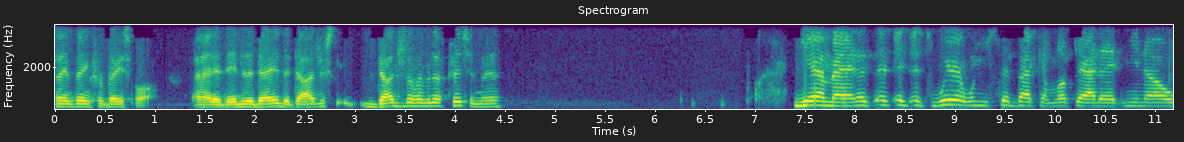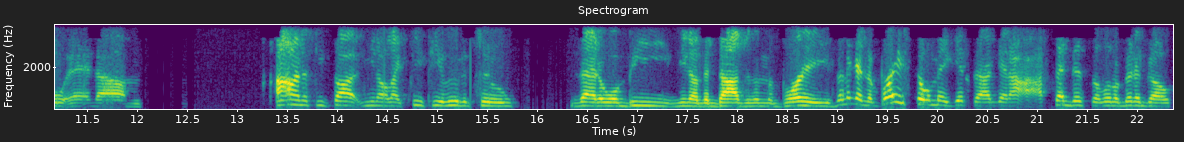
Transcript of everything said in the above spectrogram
Same thing for baseball. And at the end of the day, the Dodgers Dodgers don't have enough pitching, man. Yeah, man, it's it, it's weird when you sit back and look at it, you know. And um, I honestly thought, you know, like PP alluded to, that it will be, you know, the Dodgers and the Braves. And again, the Braves still may get there. Again, I, I said this a little bit ago.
